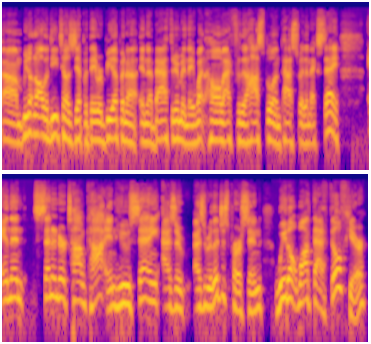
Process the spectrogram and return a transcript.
um, we don't know all the details yet, but they were beat up in a in a bathroom and they went home after the hospital and passed away the next day. And then Senator Tom Cotton, who's saying, as a as a religious person, we don't want that filth here.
